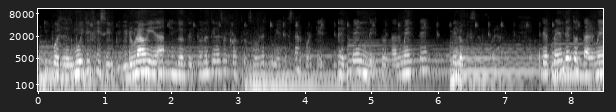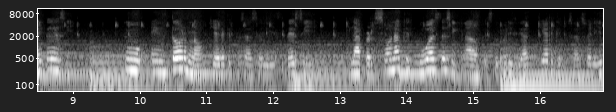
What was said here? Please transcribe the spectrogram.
Y pues es muy difícil vivir una vida en donde tú no tienes el control sobre tu bienestar porque depende totalmente de lo que está afuera. Depende totalmente de si tu entorno quiere que tú seas feliz, de si la persona que tú has designado que es tu felicidad quiere que tú seas feliz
